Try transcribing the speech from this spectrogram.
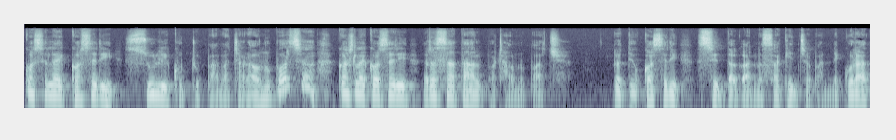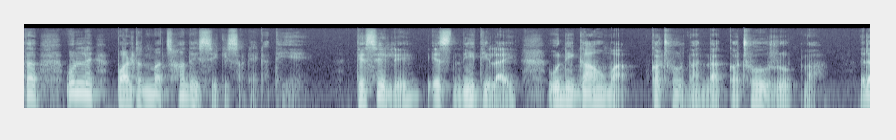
कसैलाई कसरी सुलीको टुप्पामा चढाउनु पर्छ कसलाई कसरी रसाताल पठाउनु पर्छ र त्यो कसरी सिद्ध गर्न सकिन्छ भन्ने कुरा त उनले पल्टनमा छँदै सिकिसकेका थिए। त्यसैले यस नीतिलाई उनी गाउँमा कठोरभन्दा कठोर रूपमा र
